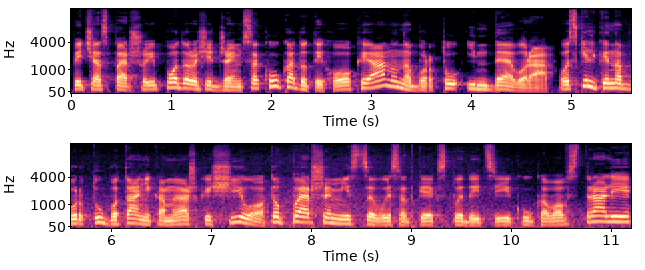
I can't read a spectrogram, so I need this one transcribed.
під час першої подорожі Джеймса Кука до Тихого океану на борту Індевора. Оскільки на борту ботаніками аж кишіло, то перше місце висадки експедиції Кука в Австралії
